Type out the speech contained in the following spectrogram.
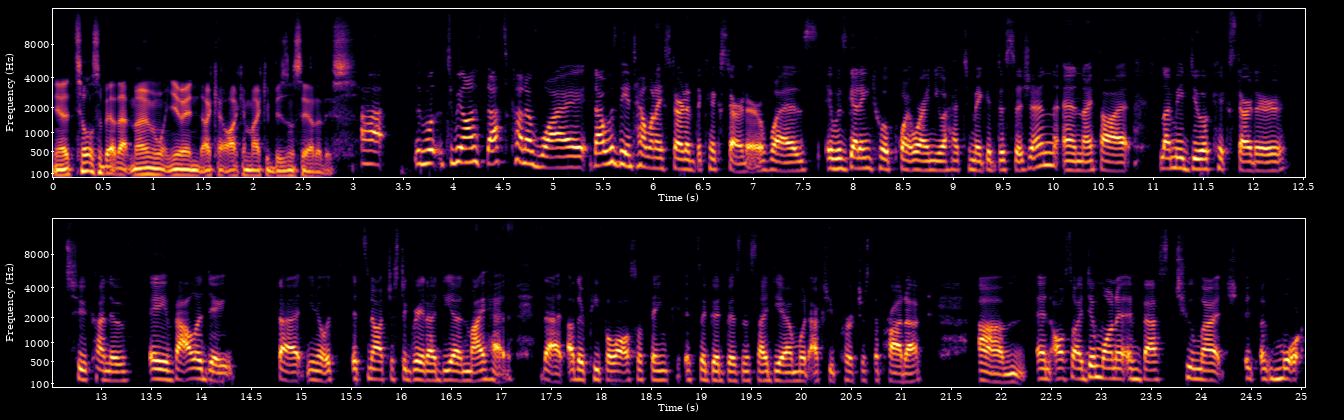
you know, tell us about that moment when you and okay, I can make a business out of this. Uh, to be honest, that's kind of why that was the intent when I started the Kickstarter. Was it was getting to a point where I knew I had to make a decision, and I thought, let me do a Kickstarter to kind of a validate that you know it's it's not just a great idea in my head that other people also think it's a good business idea and would actually purchase the product um, and also i didn't want to invest too much uh, more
